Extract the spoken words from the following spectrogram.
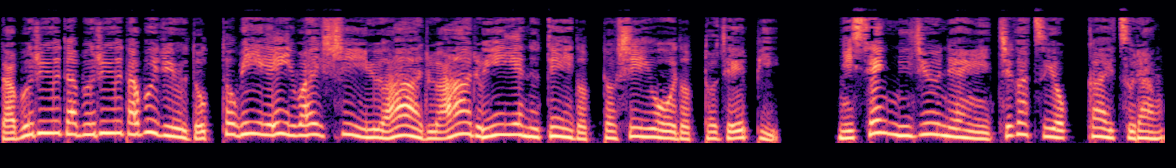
www.baycurrent.co.jp 2020年1月4日閲覧。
